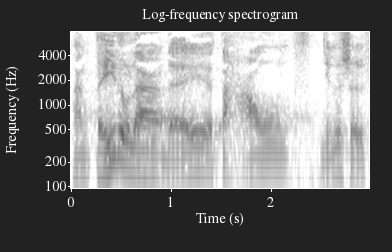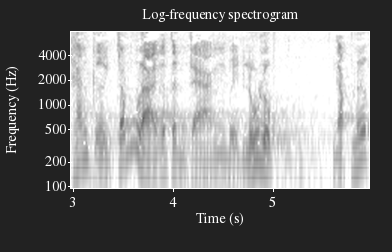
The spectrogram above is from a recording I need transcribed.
hàng tỷ đô la để tạo những cái sự kháng cự chống lại cái tình trạng bị lũ lụt, ngập nước.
